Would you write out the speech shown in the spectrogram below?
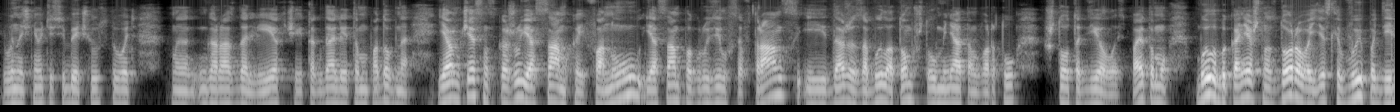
и вы начнете себя чувствовать э, гораздо легче и так далее и тому подобное. Я вам честно скажу, я сам кайфанул, я сам погрузился в транс и даже забыл о том, что у меня там во рту что-то делалось. Поэтому было бы, конечно, здорово, если вы поделились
